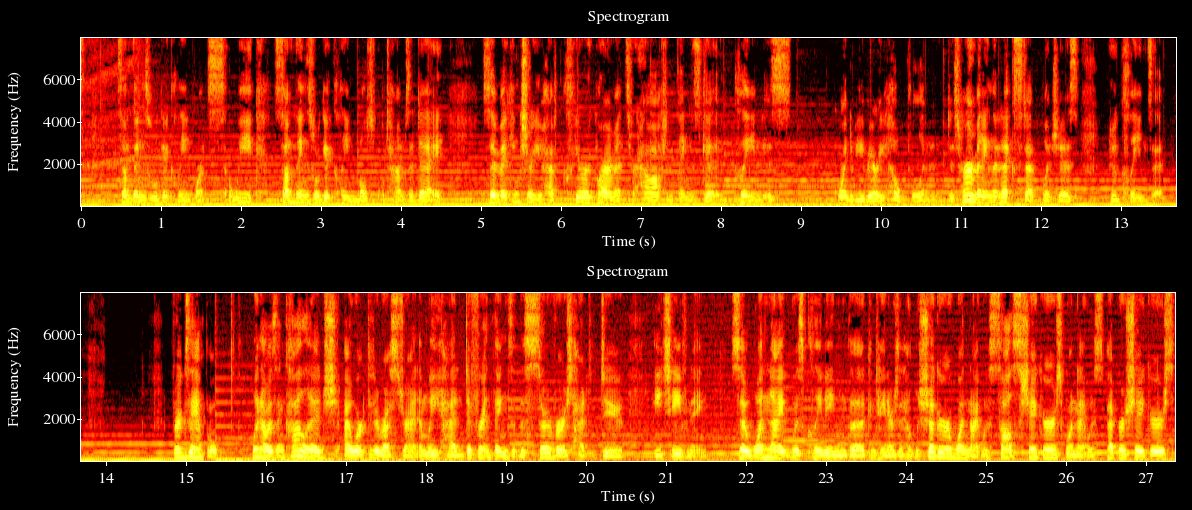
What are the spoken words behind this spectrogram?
some things will get cleaned once a week, some things will get cleaned multiple times a day. So making sure you have clear requirements for how often things get cleaned is going to be very helpful in determining the next step, which is who cleans it. For example, when I was in college, I worked at a restaurant and we had different things that the servers had to do each evening. So one night was cleaning the containers that held the sugar, one night was salt shakers, one night was pepper shakers.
